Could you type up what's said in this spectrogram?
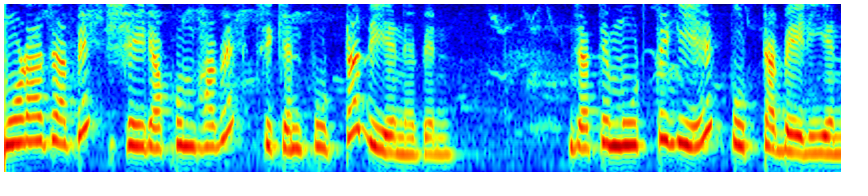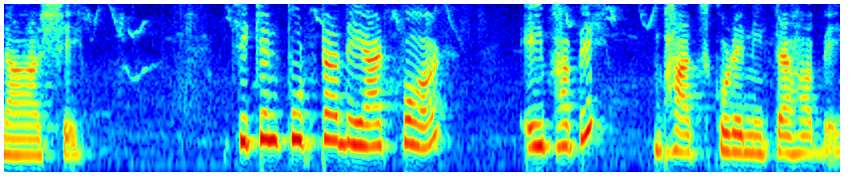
মোড়া যাবে, সেই রকমভাবে চিকেন পুরটা দিয়ে নেবেন, যাতে মুড়তে গিয়ে পুরটা বেরিয়ে না আসে। চিকেন পুরটা দেওয়ার পর এইভাবে ভাজ করে নিতে হবে।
